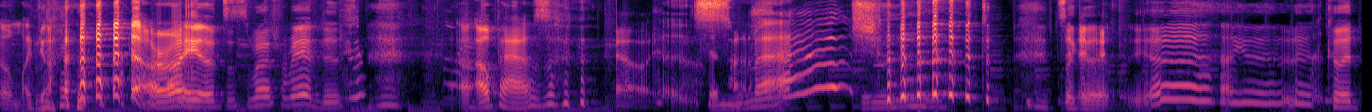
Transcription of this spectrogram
oh my god. All right, it's a smash from Andis. Uh, I'll pass. Uh, Smash. it's like a yeah, I uh, could.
